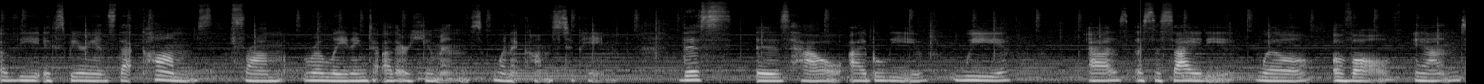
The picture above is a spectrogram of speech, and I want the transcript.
of the experience that comes from relating to other humans when it comes to pain. This is how I believe we as a society will evolve and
